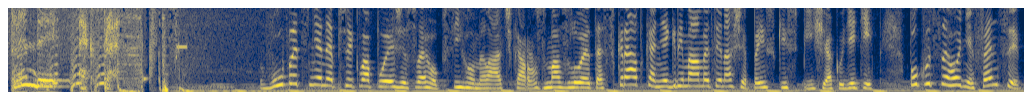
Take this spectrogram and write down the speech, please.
Trendy Express. Vůbec mě nepřekvapuje, že svého psího miláčka rozmazlujete. Zkrátka někdy máme ty naše pejsky spíš jako děti. Pokud jste hodně fancy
